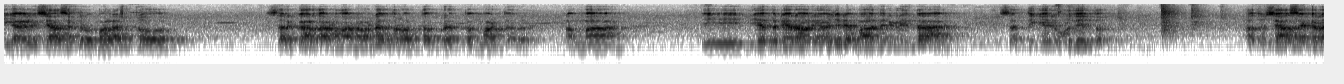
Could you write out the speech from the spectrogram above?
ಈಗಾಗಲೇ ಶಾಸಕರು ಭಾಳಷ್ಟು ಸರ್ಕಾರದ ಅನುದಾನವನ್ನು ತರುವಂಥ ಪ್ರಯತ್ನ ಮಾಡ್ತಾರೆ. ನಮ್ಮ ಈ ಏತ ನೀರಾವರಿ ಯೋಜನೆ ಭಾಳ ದಿನಗಳಿಂದ ಸತ್ತಿಗೇರಿ ಉಳಿದಿತ್ತು. ಅದು ಶಾಸಕರ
